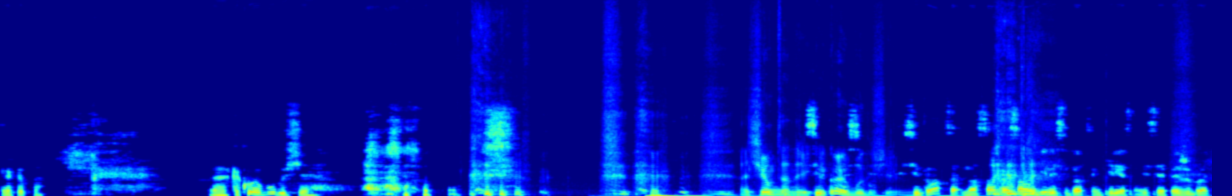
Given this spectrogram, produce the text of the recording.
как это, какое будущее? О чем ты, Андрей? Какое будущее? Ситуация, на самом, на самом деле ситуация интересная. Если опять же брать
